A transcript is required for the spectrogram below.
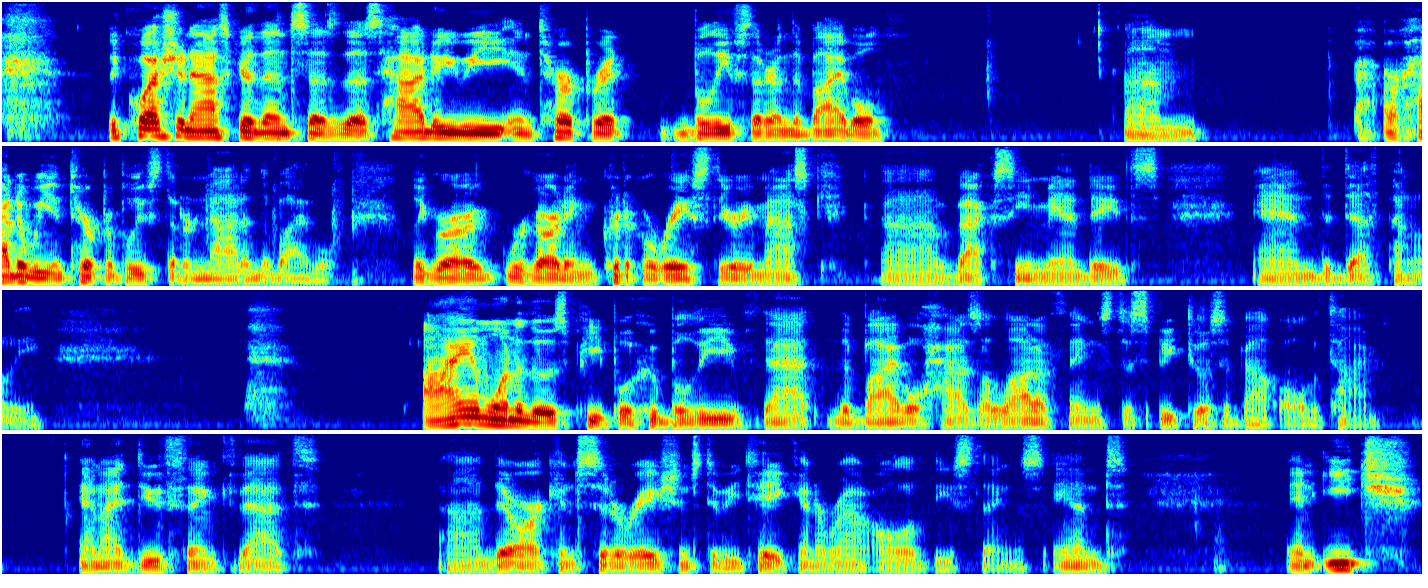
The question asker then says this How do we interpret beliefs that are in the Bible? Um, or how do we interpret beliefs that are not in the Bible, like regarding critical race theory, mask uh, vaccine mandates, and the death penalty? I am one of those people who believe that the Bible has a lot of things to speak to us about all the time. and I do think that uh, there are considerations to be taken around all of these things. And in each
